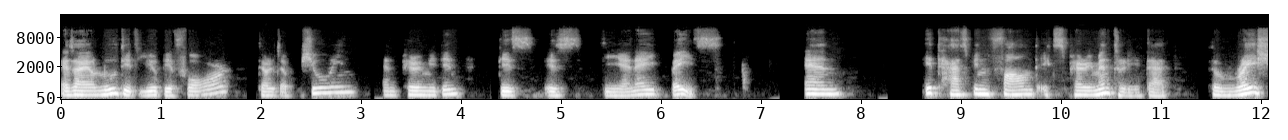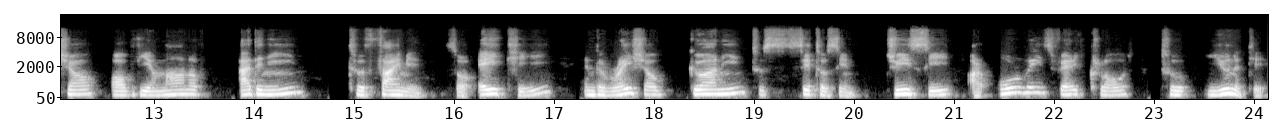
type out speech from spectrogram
As I alluded you before, there's a purine and pyrimidine. This is DNA base. And it has been found experimentally that the ratio of the amount of adenine to thymine, so AT, and the ratio of guanine to cytosine, GC, are always very close to unity,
